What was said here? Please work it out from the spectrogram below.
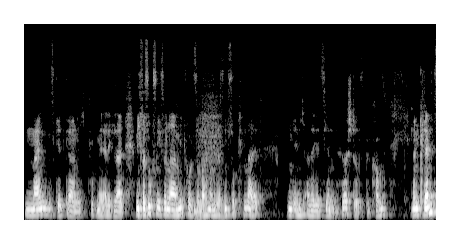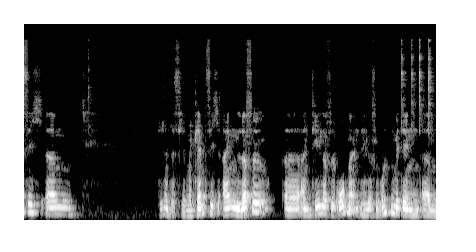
Nein, das geht gar nicht. Tut mir ehrlich leid. Und ich versuche es nicht so nah am Mikro zu machen, damit das nicht so knallt und ihr nicht alle jetzt hier einen Hörsturz bekommt. Man klemmt sich, ähm, wie denn das hier? Man klemmt sich einen Löffel, äh, einen Teelöffel oben, einen Teelöffel unten mit den, ähm,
